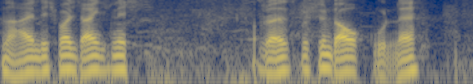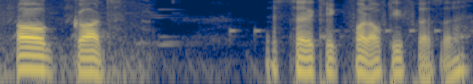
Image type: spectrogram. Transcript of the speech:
Nein, ich wollte ich eigentlich nicht. Das ist bestimmt auch gut, ne? Oh Gott. Das Teil kriegt voll auf die Fresse.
